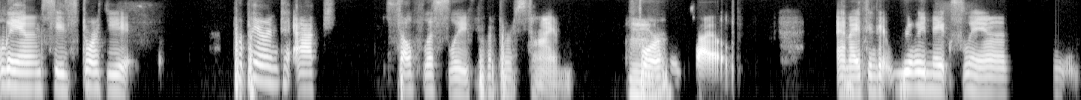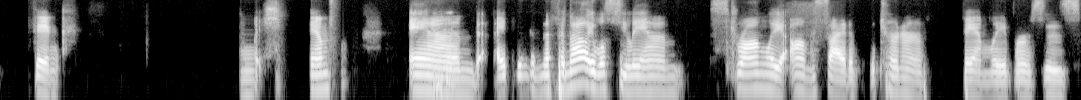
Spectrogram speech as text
Liam sees Dorothy preparing to act selflessly for the first time hmm. for her child. And I think it really makes Liam think what she stands for. Mm-hmm. And I think in the finale, we'll see Liam strongly on the side of the Turner family versus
